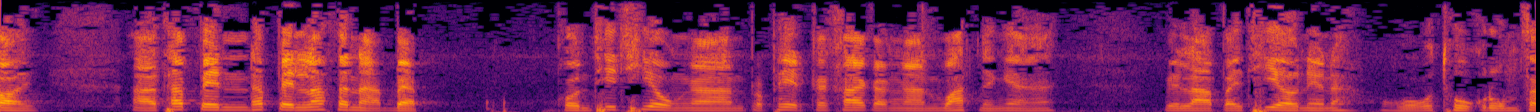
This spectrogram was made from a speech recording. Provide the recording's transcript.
ต่อยอ่าถ้าเป็นถ้าเป็นลักษณะแบบ คนที่เที่ยวงานประเภทคล้ายๆกับงานวัดอย่างเงี้ยเวลาไปเที่ยวเนี่ยนะโอ้โหถูกรุมส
